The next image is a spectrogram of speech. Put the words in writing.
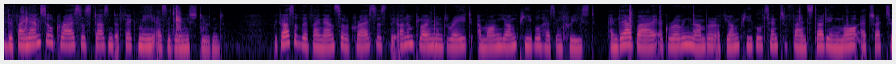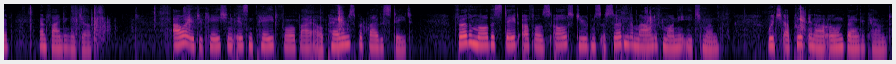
The financial crisis doesn't affect me as a Danish student. Because of the financial crisis, the unemployment rate among young people has increased, and thereby a growing number of young people tend to find studying more attractive than finding a job. Our education isn't paid for by our parents but by the state. Furthermore, the state offers all students a certain amount of money each month, which are put in our own bank account.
